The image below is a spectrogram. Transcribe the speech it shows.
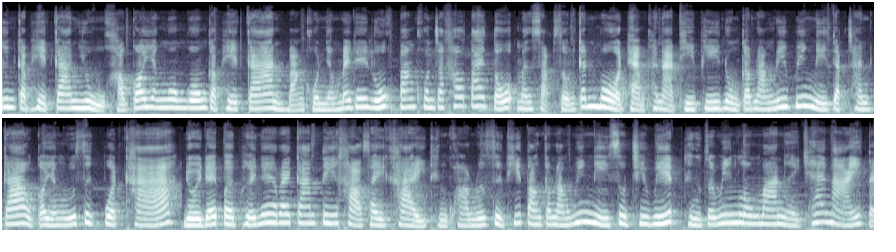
อึนกับเหตุการณ์อยู่ เขาก็ยังงงๆกับเหตุการณ์ บางคนยังไม่ได้ลุก บางคนจะเข้าใต้โต๊ะ มันสับสนกันหมด แถมขณะทีพีหนุ่มกำลังรีบวิ่งหนีจากชั้น 9 ก็ยังรู้สึกปวดขา โดยได้เปิดเผยในรายการตีข่าวใส่ไข่ ถึงความรู้สึกที่ตอนกำลังวิ่งหนีสุดชีวิต ถึงจะวิ่งลงมาเหนื่อยแแค่ไหน แต่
